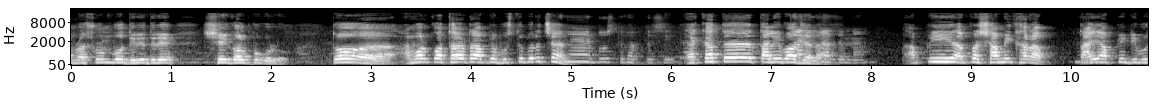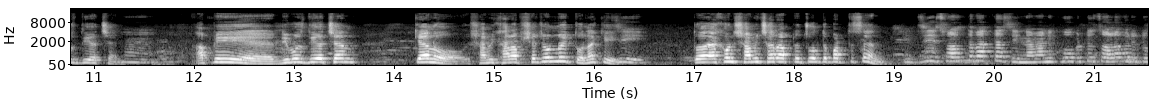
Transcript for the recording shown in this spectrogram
আমরা শুনব ধীরে ধীরে সেই গল্পগুলো। তো আমার কথাটা আপনি বুঝতে পেরেছেন? হ্যাঁ বুঝতে পারতেছি। একাতে তালি বাজে না। আপনি আপনার স্বামী খারাপ তাই আপনি ডিভোর্স দিয়েছেন। হ্যাঁ। আপনি ডিভোর্স দিয়েছেন কেন? স্বামী খারাপ সেজন্যই তো নাকি? তো এখন স্বামী ছাড়া আপনি চলতে পারতেছেন? জি চলতে পারতাছি না মানে খুব একটু চলাফেরা একটু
